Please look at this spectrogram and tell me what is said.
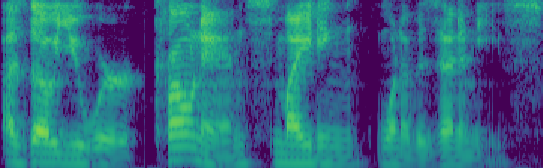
as though you were Conan smiting one of his enemies.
